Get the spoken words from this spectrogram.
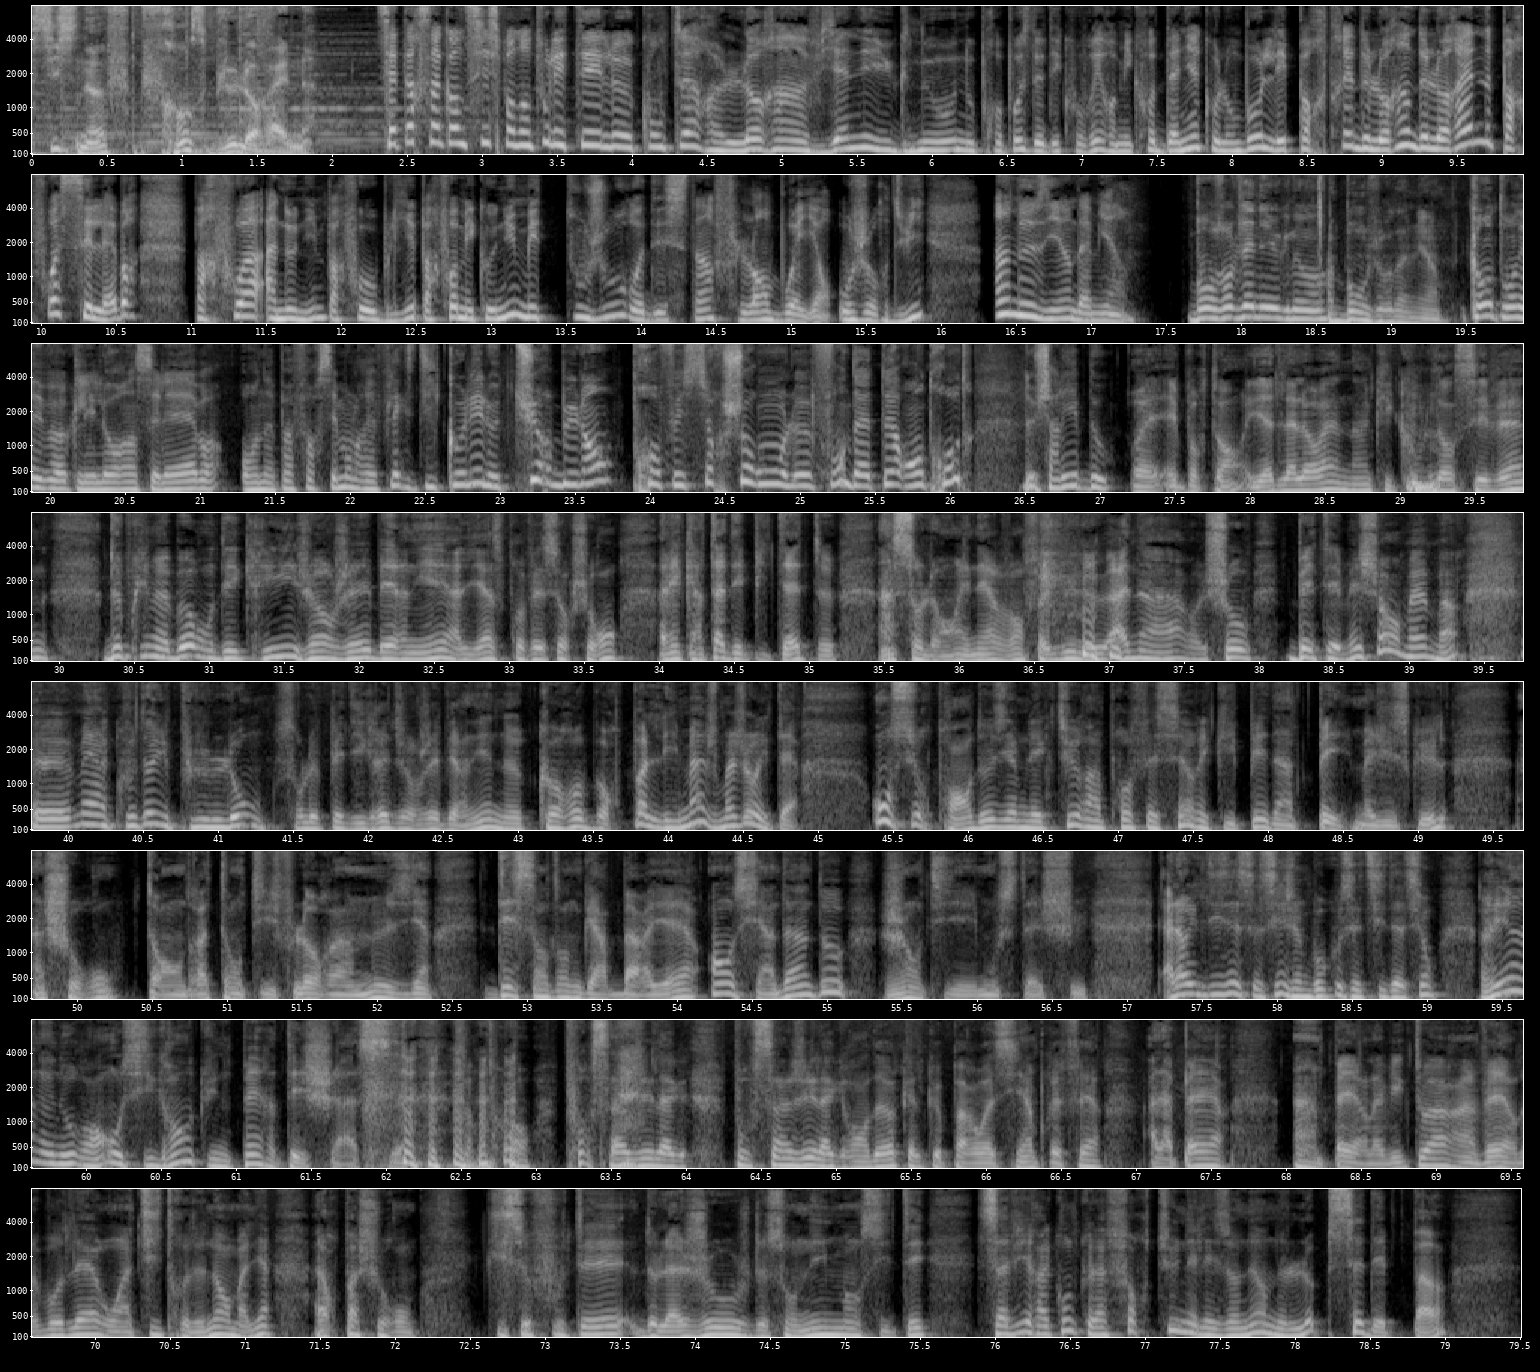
6-9, France Bleu Lorraine. 7h56 pendant tout l'été, le conteur lorrain Vianney Huguenot nous propose de découvrir au micro de Daniel Colombo les portraits de Lorrain de Lorraine, parfois célèbres, parfois anonymes, parfois oubliés, parfois méconnus, mais toujours au destin flamboyant. Aujourd'hui, un meusien Damien. Bonjour Vianney Huguenot. Bonjour Damien. Quand on évoque les Lorrains célèbres, on n'a pas forcément le réflexe d'y coller le turbulent professeur Choron, le fondateur entre autres de Charlie Hebdo. Ouais, et pourtant, il y a de la Lorraine hein, qui coule mhm. dans ses veines. De prime abord, on décrit Georges Bernier, alias professeur Choron, avec un tas d'épithètes euh, insolents, énervants, fabuleux, anard, chauve, bête et méchant même. Hein. Euh, mais un coup d'œil plus long sur le pédigré de Georges Bernier ne corrobore pas l'image majoritaire. On surprend en deuxième lecture un professeur équipé d'un P majuscule, un choron tendre, attentif, lorrain, meusien, descendant de garde-barrière, ancien d'indo, gentil et moustachu. Alors il disait ceci, j'aime beaucoup cette citation, rien ne nous rend aussi grand qu'une paire d'échasses. bon, pour singer la, grandeur, quelques paroissiens préfèrent à la paire un père la victoire, un vers de Baudelaire ou un titre de Normalien. Alors pas Choron qui se foutait de la jauge de son immensité, sa vie raconte que la fortune et les honneurs ne l'obsédaient pas,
